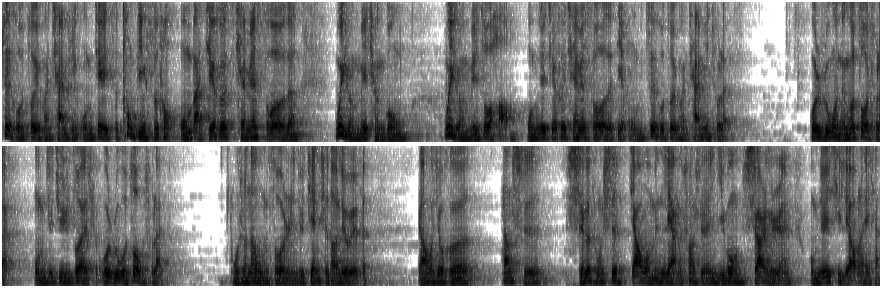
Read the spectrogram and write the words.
最后做一款产品，我们这一次痛定思痛，我们把结合前面所有的为什么没成功，为什么没做好，我们就结合前面所有的点，我们最后做一款产品出来。我说如果能够做出来，我们就继续做下去；我如果做不出来，我说那我们所有人就坚持到六月份，然后就和当时十个同事加我们两个创始人，一共十二个人，我们就一起聊了一下。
